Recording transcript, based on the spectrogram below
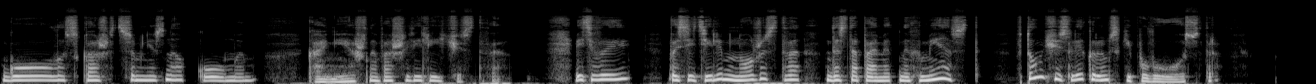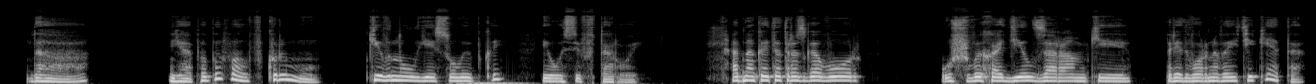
Голос кажется мне знакомым. Конечно, Ваше Величество. Ведь вы посетили множество достопамятных мест, в том числе Крымский полуостров. Да, я побывал в Крыму кивнул ей с улыбкой Иосиф II. Однако этот разговор уж выходил за рамки придворного этикета,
